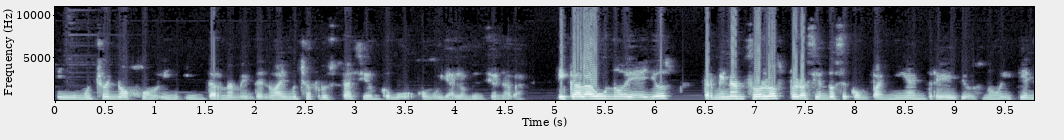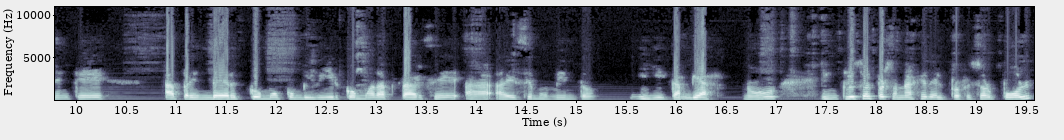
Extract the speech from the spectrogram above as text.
y mucho enojo internamente, ¿no? Hay mucha frustración como, como ya lo mencionaba. Y cada uno de ellos terminan solos, pero haciéndose compañía entre ellos, ¿no? Y tienen que aprender cómo convivir, cómo adaptarse a, ese momento y cambiar, ¿no? Incluso el personaje del profesor Paul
